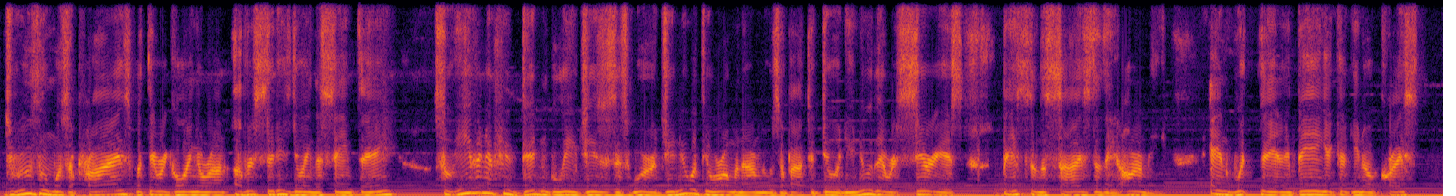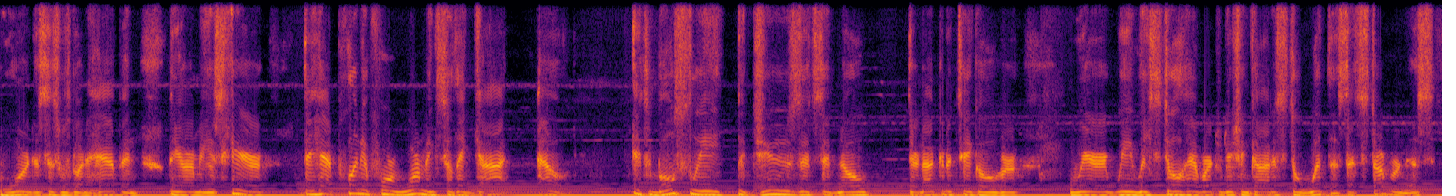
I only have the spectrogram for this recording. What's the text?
Jerusalem was a prize, but they were going around other cities doing the same thing. So even if you didn't believe Jesus' words, you knew what the Roman army was about to do, and you knew they were serious based on the size of the army. And with the being you know, Christ warned us this was going to happen. The army is here. They had plenty of forewarning, so they got out. It's mostly the Jews that said no, they're not going to take over. We're, we we still have our tradition. God is still with us. That stubbornness.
